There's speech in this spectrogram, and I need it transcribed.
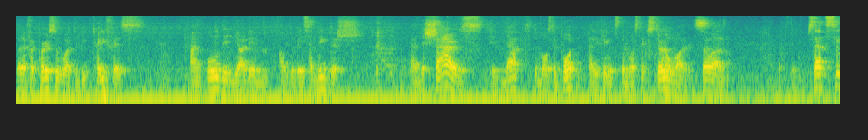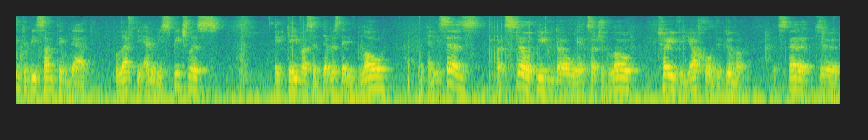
but if a person were to be teifis on all the inyanim of the Beis Hamikdash. And the shars is not the most important. If anything, it's the most external one, and so on. That seemed to be something that left the enemy speechless. It gave us a devastating blow. And he says, but still, even though we had such a blow. It's better to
